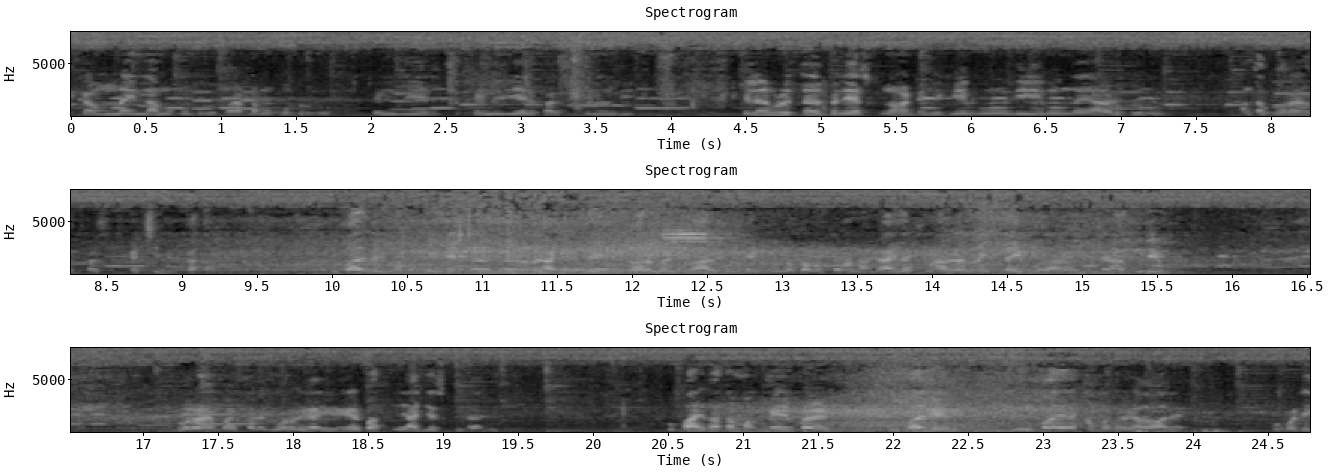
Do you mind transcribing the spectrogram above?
ఇక్కడ ఉన్న ఇల్లు అమ్ముకుంటారు ప్లాట్లు అమ్ముకుంటారు పెళ్ళి పెళ్ళి చేయని పరిస్థితి ఉంది. పిల్లలు కూడా పెళ్ళి చేసుకున్నాం అంటే మీకు ఏముంది ఏముంది అని అడుగుతారు అంత ఘోరమైన పరిస్థితికి వచ్చింది కథ. ఉపాధి లేదు మాకు ఇండస్ట్రీ అడిగితే గవర్నమెంట్ ఆదుకుంటే ఉన్న ప్రభుత్వం నాకు ఐదు లక్షల నాలుగు వేల ఇస్తే అయిపోతుంటే అది లేవు. ఘోరమైన పరిస్థితి ఘోరంగా ఏర్పడుతుంది అది ఉపాధి మాత్రం మాకు మెయిన్ ఇంపార్టెంట్ ఉపాధి లేదు. ఈ ఉపాధి అయితే కంపల్సరీ కావాలి. ఒకటి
